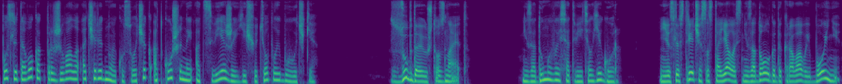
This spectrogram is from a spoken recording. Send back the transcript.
после того, как проживала очередной кусочек, откушенный от свежей, еще теплой булочки. «Зуб даю, что знает», — не задумываясь, ответил Егор. «Если встреча состоялась незадолго до кровавой бойни,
